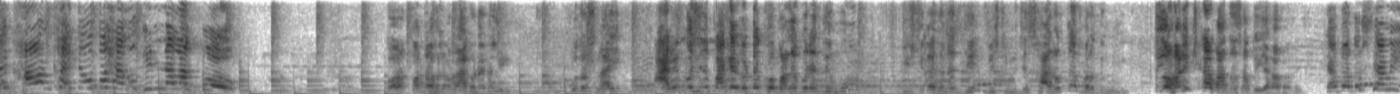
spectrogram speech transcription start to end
ওই খাওন খাইতেও তো হ্যাগো গিন্না লাগবো। তোর কথা হলো রাগ ওঠে খালি। বুঝস নাই? আমি কইছি যে পাকের ঘরটা খুব ভালো করে দিমু। বৃষ্টি কাজে না দিয়ে বৃষ্টি বৃষ্টি সারও তারপরে দিমু নি। তুই হরি খেপা দোসা তুই হা পারে খেপা দর্শি আমি?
